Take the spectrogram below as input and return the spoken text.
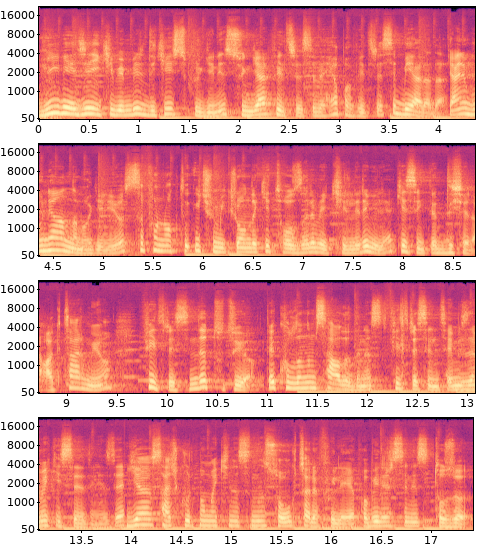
UVC 2001 dikey süpürgenin sünger filtresi ve HEPA filtresi bir arada. Yani bu ne anlama geliyor? 0.3 mikrondaki tozları ve kirleri bile kesinlikle dışarı aktarmıyor, filtresini de tutuyor. Ve kullanım sağladığınız filtresini temizlemek istediğinizde ya saç kurutma makinesinin soğuk tarafıyla yapabilirsiniz, tozu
